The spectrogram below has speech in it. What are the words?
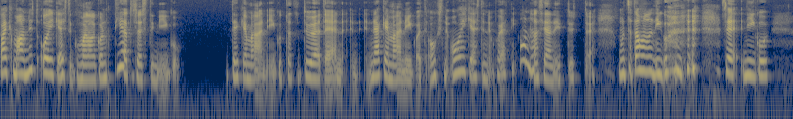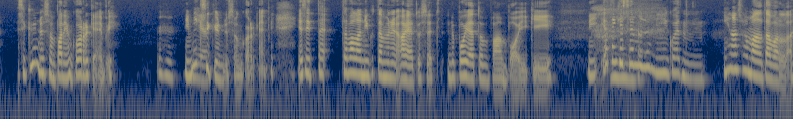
Vaikka mä oon nyt oikeasti, kun mä oon alkanut tietoisesti niinku tekemään niin kuin, tätä työtä ja näkemään, niin kuin, että onko ne oikeasti ne pojat, niin onhan siellä niitä tyttöjä. Mutta se tavallaan niin kuin, se, niin kuin, se kynnys on paljon korkeampi. Mm-hmm. Niin miksi yeah. se kynnys on korkeampi? Ja sitten tavallaan niin tämmöinen ajatus, että no pojat on vaan poikia. Niin jotenkin semmoinen, niin kuin, että mm. ihan samalla tavalla.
